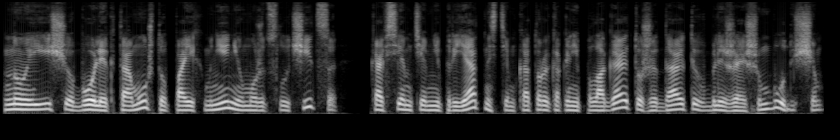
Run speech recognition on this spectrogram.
но и еще более к тому, что, по их мнению, может случиться ко всем тем неприятностям, которые, как они полагают, ожидают их в ближайшем будущем.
